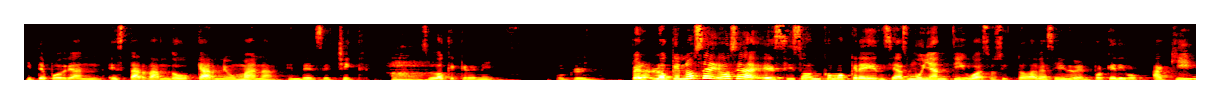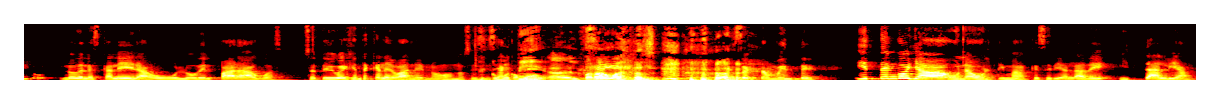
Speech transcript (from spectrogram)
y te podrían estar dando carne humana en vez de chicle. Ah, Eso es lo que creen ellos. Ok. Pero lo que no sé, o sea, es si son como creencias muy antiguas o si todavía sí viven. Porque digo, aquí lo de la escalera o lo del paraguas. O sea, te digo, hay gente que le vale, ¿no? No sé si como sea a ti, como... el paraguas. Sí, exactamente. Y tengo ya una última, que sería la de Italia,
